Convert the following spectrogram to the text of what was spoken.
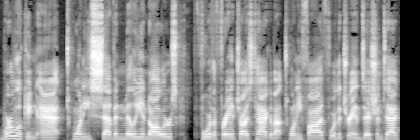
we're looking at $27 million for the franchise tag, about 25 for the transition tag.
